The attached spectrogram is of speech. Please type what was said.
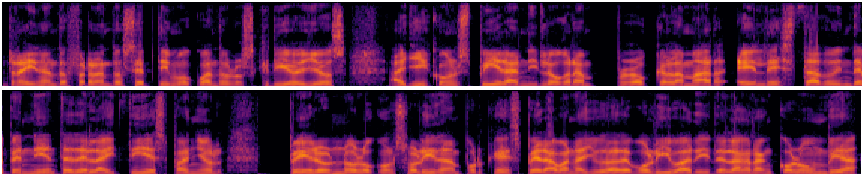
reinando Fernando VII, cuando los criollos allí conspiran y logran proclamar el Estado independiente del Haití español, pero no lo consolidan porque esperaban ayuda de Bolívar y de la Gran Colombia,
